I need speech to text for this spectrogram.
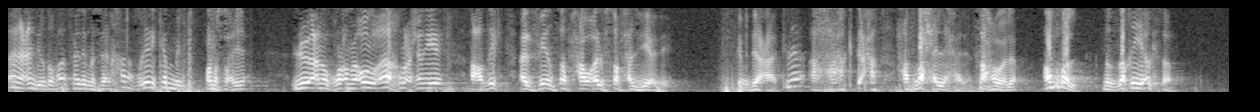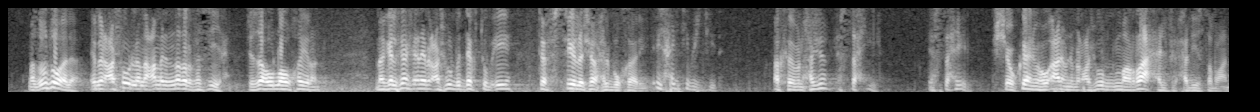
أنا عندي إضافات في هذه المسائل خلاص غيري كمل. ولا صحيح ليه أعمل القرآن من أوله وآخره عشان إيه؟ أعطيك 2000 صفحة و1000 صفحة زيادة. إبداعات. لا حطبعها لحالي صح ولا لا؟ أفضل. مصداقية أكثر. مزبوط ولا ابن عاشور لما عمل النظر الفسيح جزاه الله خيرا. ما قالكاش أنا ابن عاشور بدي أكتب إيه؟ تفسير لشرح البخاري. إيش حتجيب جديد أكثر من حجر؟ يستحيل. يستحيل. الشوكاني وهو أعلم من ابن عاشور بمراحل في الحديث طبعا.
